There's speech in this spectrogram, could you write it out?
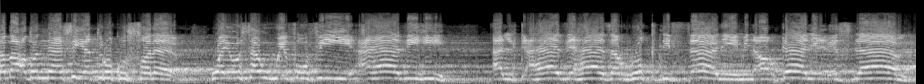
فبعض الناس يترك الصلاة ويسوف في هذه هذا هذا الركن الثاني من أركان الإسلام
